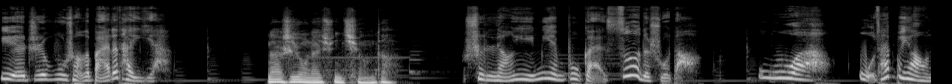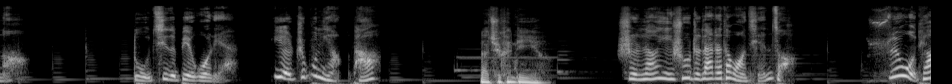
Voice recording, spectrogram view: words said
叶芝不爽的白了他一眼。那是用来殉情的。沈良义面不改色的说道：“我我才不要呢！”赌气的别过脸，叶芝不鸟他。那去看电影。沈良义说着，拉着他往前走，随我挑。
